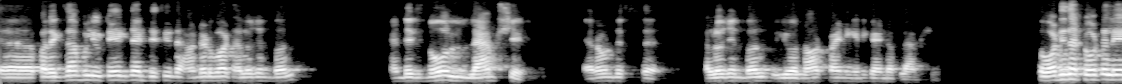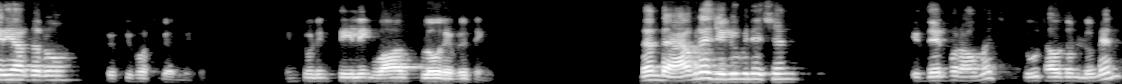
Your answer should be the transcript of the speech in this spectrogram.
uh, for example you take that this is a 100 watt halogen bulb and there is no lamp shade around this uh, halogen bulb you are not finding any kind of lamp shade so what is the total area of the room? 54 square meters including ceiling wall floor everything. Then the average illumination is there for how much? 2000 lumen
